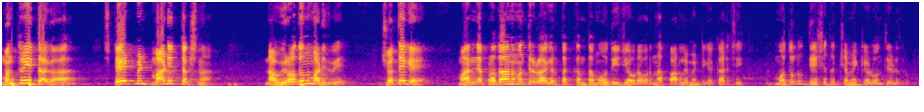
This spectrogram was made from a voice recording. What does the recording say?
ಮಂತ್ರಿ ಇದ್ದಾಗ ಸ್ಟೇಟ್ಮೆಂಟ್ ಮಾಡಿದ ತಕ್ಷಣ ನಾವು ವಿರೋಧನೂ ಮಾಡಿದ್ವಿ. ಜೊತೆಗೆ ಮಾನ್ಯ ಪ್ರಧಾನಮಂತ್ರಿಗಳಾಗಿರ್ತಕ್ಕಂಥ ಮೋದಿಜಿ ಅವರವರನ್ನ ಪಾರ್ಲಿಮೆಂಟಿಗೆ ಕರೆಸಿ ಮೊದಲು ದೇಶದ ಕ್ಷಮೆ ಕೇಳು ಅಂತ ಹೇಳಿದ್ರು.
